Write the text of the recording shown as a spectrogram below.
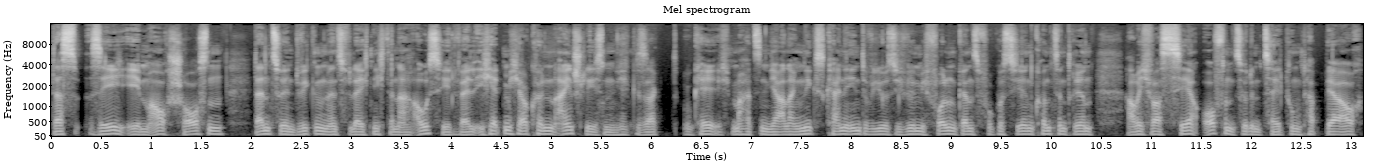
das sehe ich eben auch Chancen, dann zu entwickeln, wenn es vielleicht nicht danach aussieht. Weil ich hätte mich auch können einschließen. Ich hätte gesagt, okay, ich mache jetzt ein Jahr lang nichts, keine Interviews, ich will mich voll und ganz fokussieren, konzentrieren. Aber ich war sehr offen zu dem Zeitpunkt, habe ja auch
